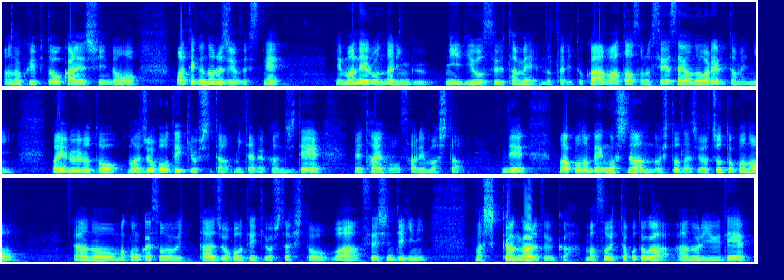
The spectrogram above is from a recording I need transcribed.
あのクリプトカレンシーの、まあ、テクノロジーをですねマネーロンダリングに利用するためだったりとか、まあ、あとはその制裁を逃れるためにまあいろいろと、まあ、情報提供してたみたいな感じでえ逮捕されました。で、まあ、この弁護士団の人たちはちょっとこのあの、まあ、今回そういった情報提供した人は精神的に、まあ、疾患があるというか、まあ、そういったことがあの理由で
